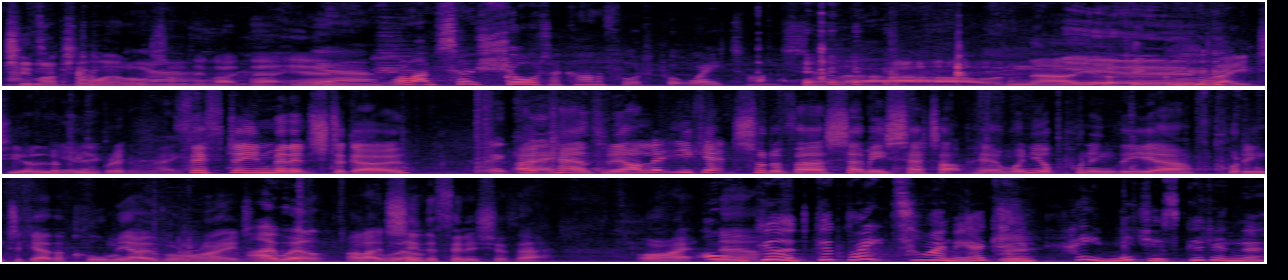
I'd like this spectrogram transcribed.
fat Too much oil or Yeah. something like that. Yeah. Yeah. Well, I'm so short, I can't afford to put weight on. So. Oh no, you're looking great. You're looking look brilliant. great. Fifteen minutes to go. Okay. Anthony, I'll let you get sort of uh, semi set up here. And when you're putting the uh, pudding together, call me over, all right? I will. I'd like I to see the finish of that. All right. Oh, now. good, good, great timing. Okay. Hey, Midge is good in the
